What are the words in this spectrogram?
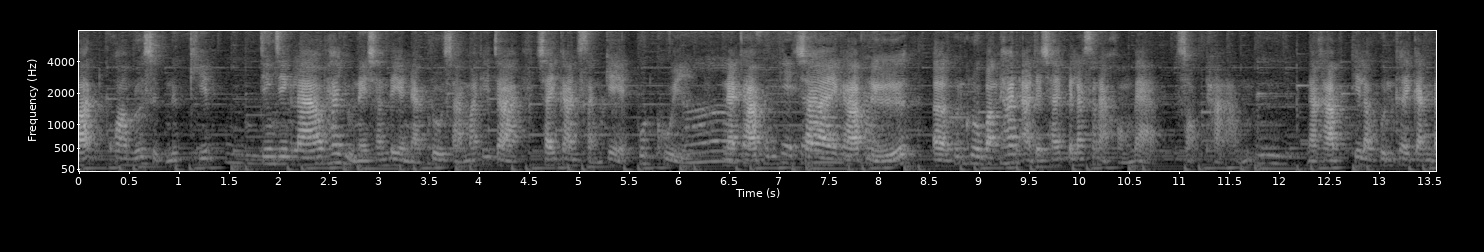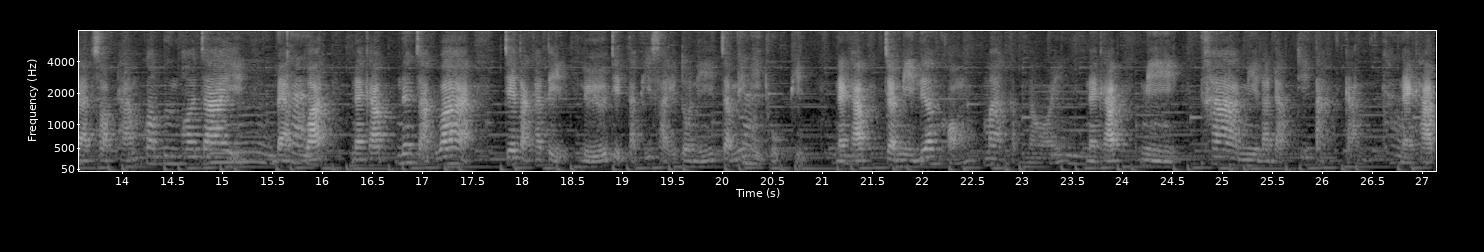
วัดความรู้สึกนึกคิดอืมจริง ๆ แล้วถ้าอยู่ในชั้นเรียนเนี่ยครูสามารถที่จะใช้การสังเกตพูดคุยอ๋อนะครับสังเกตก็ใช่ครับได้ะหรือเอ่อคุณครูบางท่านอาจจะใช้เป็นลักษณะของแบบสอบถามมนะครับที่เราคุ้นเคยกันแบบสอบถามความพึงพอใจอืมแบบค่ะวัดนะครับ เนื่องจากว่า เจตคติ หรือจิตตพิสัยตัวนี้จะไม่ค่ะมีถูกผิดนะครับ จะมีเรื่องของมากกับน้อยอืมนะครับ มีค่ามีระดับที่ต่างกันค่ะนะครับ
